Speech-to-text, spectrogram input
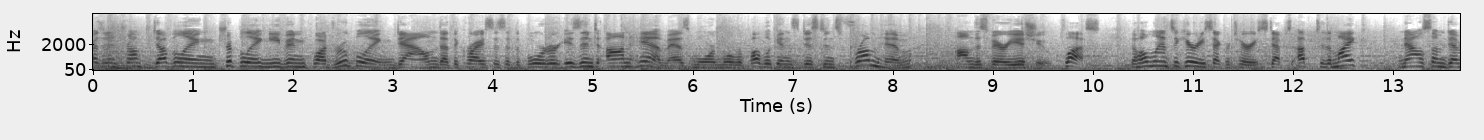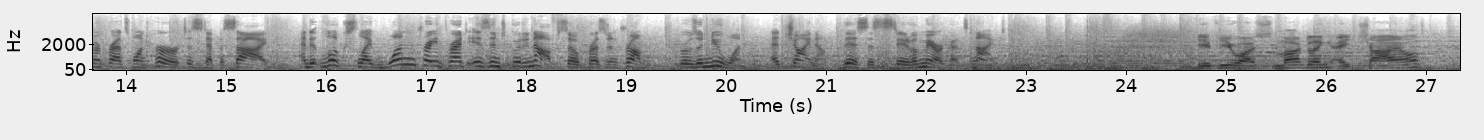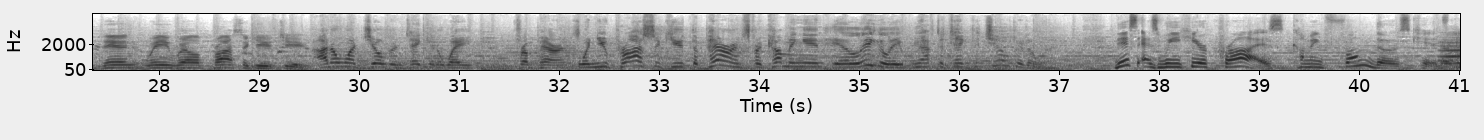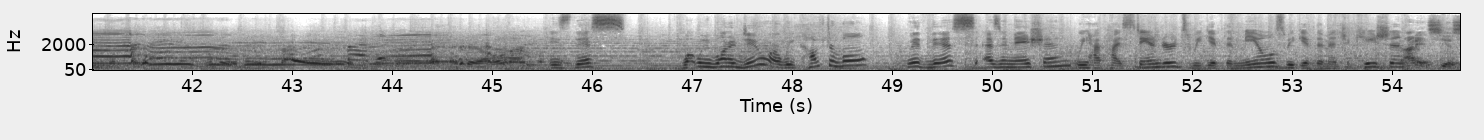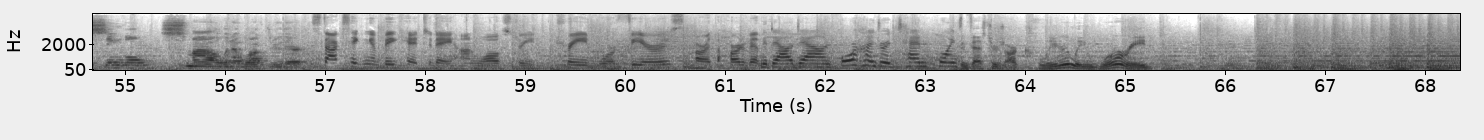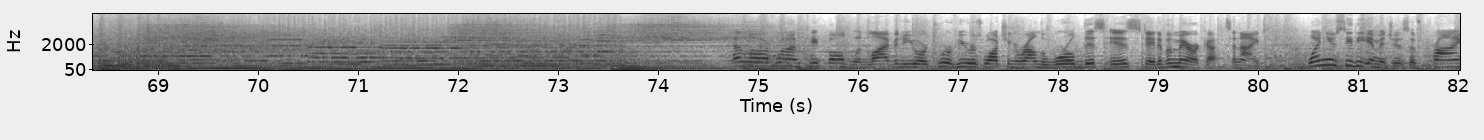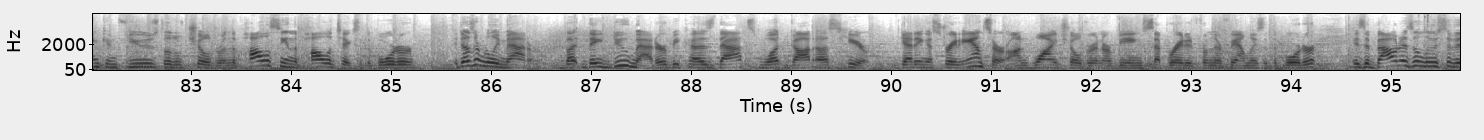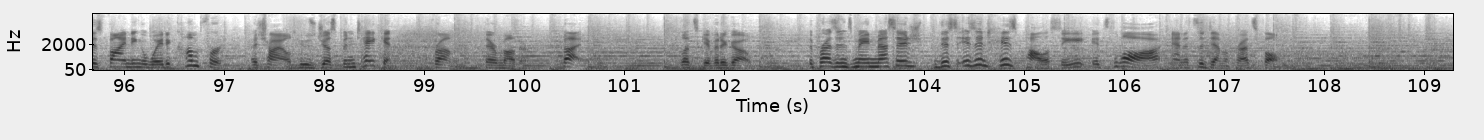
President Trump doubling, tripling, even quadrupling down that the crisis at the border isn't on him as more and more Republicans distance from him on this very issue. Plus, the Homeland Security Secretary steps up to the mic. Now, some Democrats want her to step aside. And it looks like one trade threat isn't good enough, so President Trump throws a new one at China. This is the State of America tonight. If you are smuggling a child, then we will prosecute you. I don't want children taken away from parents. When you prosecute the parents for coming in illegally, you have to take the children away. This, as we hear cries coming from those kids, is this what we want to do? Are we comfortable with this as a nation? We have high standards. We give them meals. We give them education. I didn't see a single smile when I walked through there. Stocks taking a big hit today on Wall Street. Trade war fears are at the heart of it. The Dow down 410 points. Investors are clearly worried Kate Bolduan, live in New York. To our viewers watching around the world, this is State of America tonight. When you see the images of crying, confused little children, the policy and the politics at the border, it doesn't really matter. But they do matter because that's what got us here. Getting a straight answer on why children are being separated from their families at the border is about as elusive as finding a way to comfort a child who's just been taken from their mother. But let's give it a go. The president's main message this isn't his policy, it's law, and it's the Democrats' fault.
